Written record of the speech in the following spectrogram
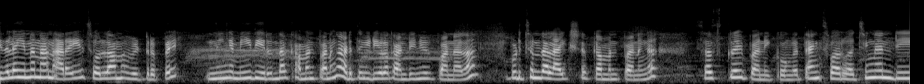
இதில் இன்னும் நான் நிறைய சொல்லாமல் விட்டுருப்பேன். நீங்கள் மீதி இருந்தால் கமெண்ட் பண்ணுங்கள் அடுத்த வீடியோவில் கண்டினியூ பண்ணலாம். பிடிச்சிருந்தா லைக் ஷேர் கமெண்ட் பண்ணுங்கள் சப்ஸ்கிரைப் பண்ணிக்கோங்க. தேங்க்ஸ் ஃபார் வாட்சிங் நன்றி.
